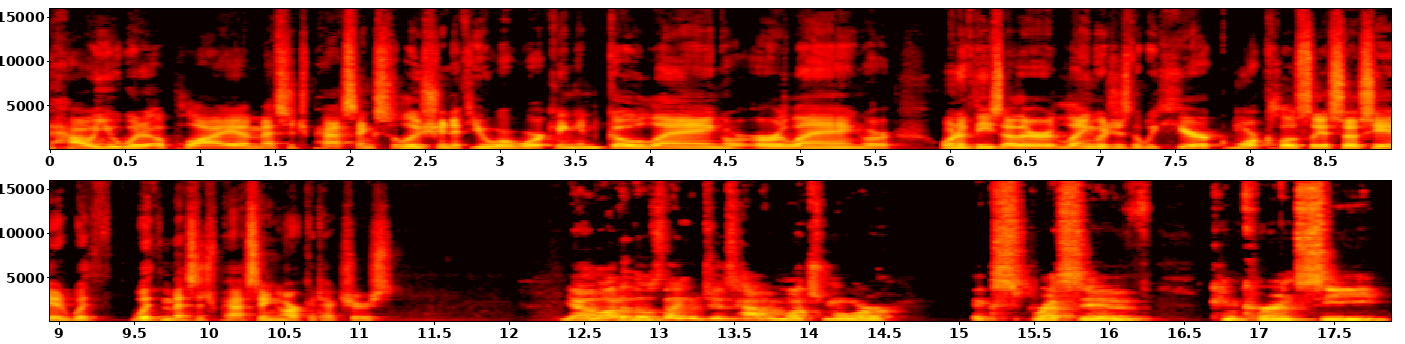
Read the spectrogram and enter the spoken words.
how you would apply a message passing solution if you were working in Golang or Erlang or one of these other languages that we hear more closely associated with, with message passing architectures. Yeah, a lot of those languages have a much more expressive concurrency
